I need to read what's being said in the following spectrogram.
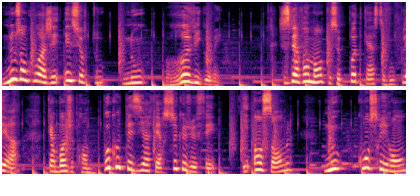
nous encourager et surtout nous revigorer. J'espère vraiment que ce podcast vous plaira car moi je prends beaucoup de plaisir à faire ce que je fais et ensemble, nous construirons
